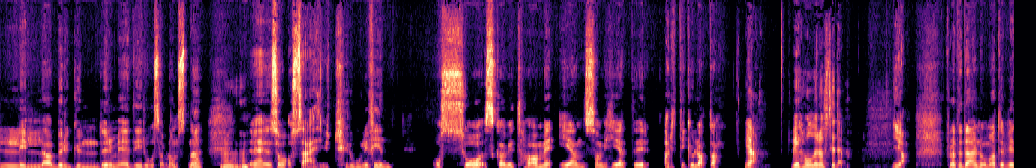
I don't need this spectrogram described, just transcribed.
lilla burgunder med de rosa blomstene, Mm. eh, som også er utrolig fin. Og så skal vi ta med en som heter articulata. Ja. Vi holder oss til dem. Ja, for at det er noe med at det,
